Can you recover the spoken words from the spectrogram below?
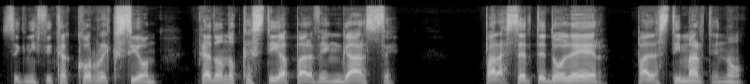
significa corrección. El Creador no castiga para vengarse, para hacerte doler, para lastimarte, no.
